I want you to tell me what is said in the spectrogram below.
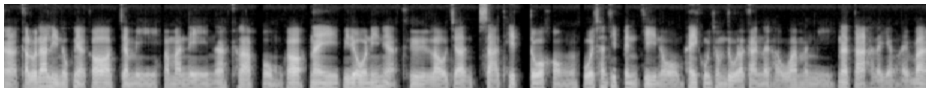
อ่า Garuda Linux เนี่ยก็จะมีประมาณนี้นะครับ ผมก็ในวิดีโอนี้เนี่ยคือเราจะสาธิตตัวของเวอร์ชันที่เป็น Genome ให้คุณชมดูแล้วกันนะครับ ว่ามันมีหน้าตาอะไรอย่างไรบ้าง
